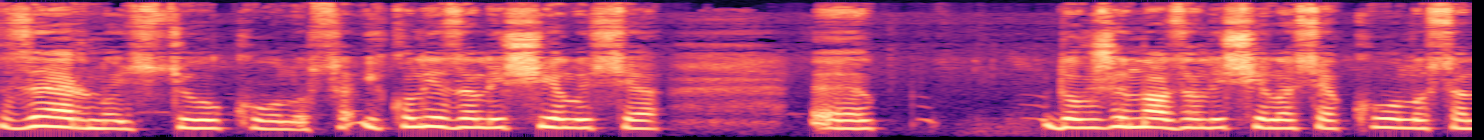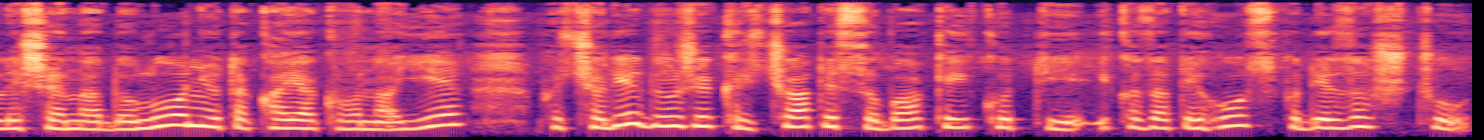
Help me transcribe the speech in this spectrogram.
зерно з цього колоса. І коли залишилося е, довжина залишилася колоса лише на долоню, така як вона є, почали дуже кричати собаки і коти і казати, Господи, за що?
